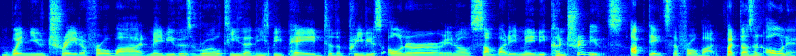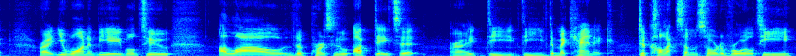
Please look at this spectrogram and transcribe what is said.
when you trade a Frobot, maybe there's royalty that needs to be paid to the previous owner. You know, somebody maybe contributes, updates the Frobot, but doesn't own it. Right? You want to be able to allow the person who updates it, right, the the the mechanic, to collect some sort of royalty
